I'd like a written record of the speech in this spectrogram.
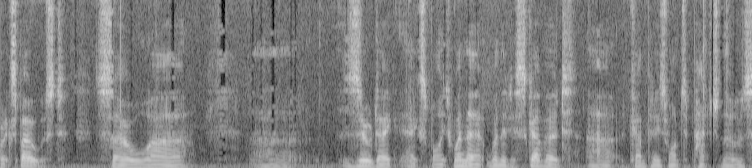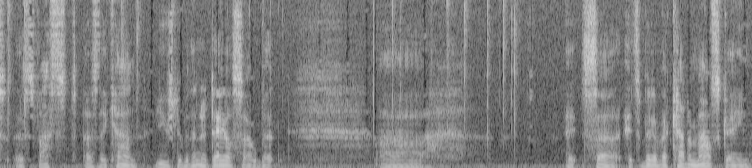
are exposed. So uh, uh, zero day exploits when they're when they're discovered, uh, companies want to patch those as fast as they can, usually within a day or so. But it's it's a bit of a cat and mouse game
